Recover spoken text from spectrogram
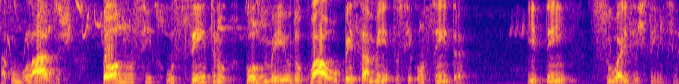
acumulados tornam-se o centro por meio do qual o pensamento se concentra e tem sua existência.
